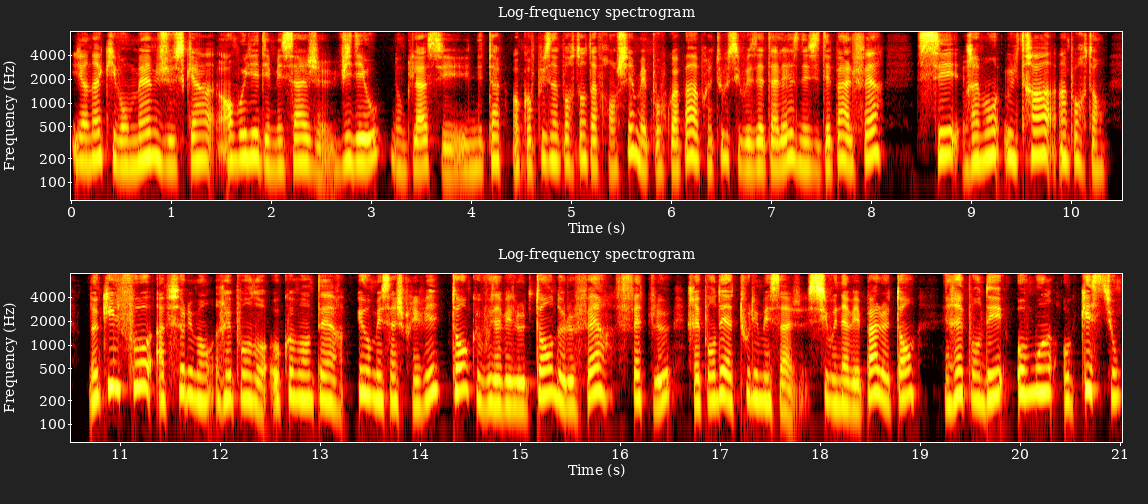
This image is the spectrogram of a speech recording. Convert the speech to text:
il y en a qui vont même jusqu'à envoyer des messages vidéo. Donc là, c'est une étape encore plus importante à franchir, mais pourquoi pas, après tout, si vous êtes à l'aise, n'hésitez pas à le faire. C'est vraiment ultra important. Donc il faut absolument répondre aux commentaires et aux messages privés. Tant que vous avez le temps de le faire, faites-le. Répondez à tous les messages. Si vous n'avez pas le temps, répondez au moins aux questions.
